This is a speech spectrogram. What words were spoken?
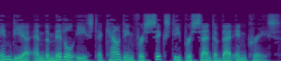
India and the Middle East accounting for 60% of that increase.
